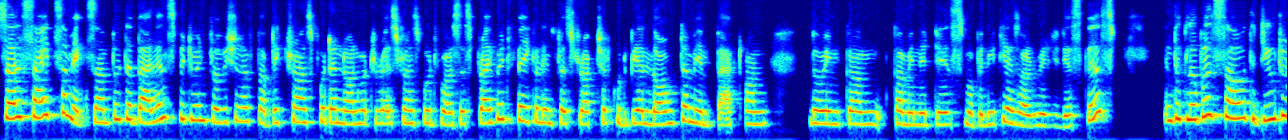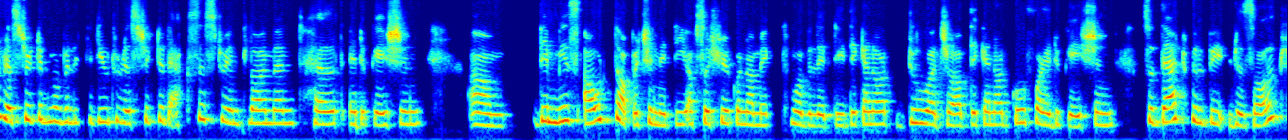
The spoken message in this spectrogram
So I'll cite some examples. The balance between provision of public transport and non-motorized transport versus private vehicle infrastructure could be a long-term impact on low-income communities' mobility, as already discussed. In the global south, due to restricted mobility, due to restricted access to employment, health, education, um, they miss out the opportunity of socioeconomic mobility. They cannot do a job, they cannot go for education. So that will be resolved.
